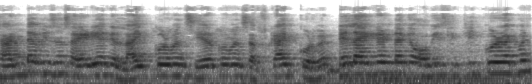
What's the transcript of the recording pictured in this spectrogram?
ঠান্ডা বিজনেস আইডিয়াকে লাইক করবেন শেয়ার করবেন সাবস্ক্রাইব করবেন বেল আইকনটাকে অবভিয়াসলি ক্লিক করে রাখবেন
